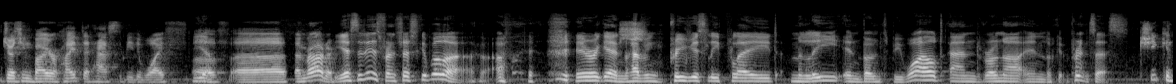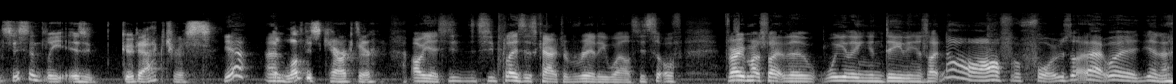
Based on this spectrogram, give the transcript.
judging by her height, that has to be the wife Yeah. of uh, Ben Browder. Yes, it is Francesca Buller. Here again, having previously played M'Lee in Bone to Be Wild and Rona in Look at the Princess. She consistently is a good actress. Yeah, I love this character. Oh yeah, she she plays this character really well. She's sort of very much like the wheeling and dealing. It's like no, I thought it was like that. Well, you know,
